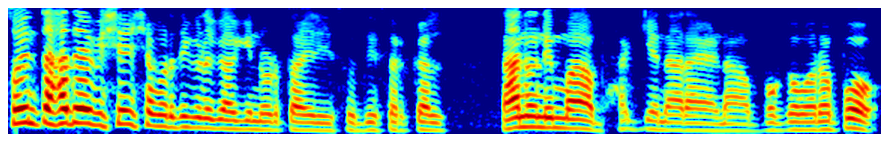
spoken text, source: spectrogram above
ಸೊ, ಇಂತಹದೇ ವಿಶೇಷ ವರದಿಗಳಿಗಾಗಿ ನೋಡ್ತಾ ಇರಿ ಸುದ್ದಿ ಸರ್ಕಲ್. ನಾನು ನಿಮ್ಮ ಭಾಗ್ಯನಾರಾಯಣ ಬೊಗ್ಗವರಪೋ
